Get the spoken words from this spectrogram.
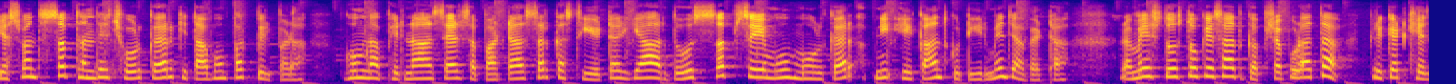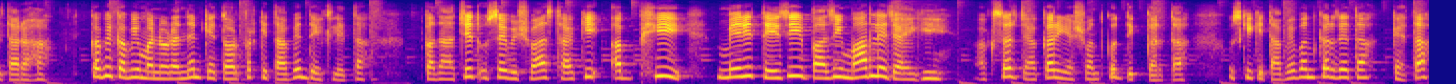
यशवंत सब धंधे छोड़कर किताबों पर पिल पड़ा। घूमना, फिरना, सैर सपाटा सर्कस थिएटर यार दोस्त, सबसे मुँह मोड़कर अपनी एकांत कुटीर में जा बैठा। रमेश दोस्तों के साथ गपशप उड़ाता, क्रिकेट खेलता रहा। कभी कभी मनोरंजन के तौर पर किताबें देख लेता। कदाचित उसे विश्वास था कि अब भी मेरी तेज़ी बाजी मार ले जाएगी। अक्सर जाकर यशवंत को दिख करता, उसकी किताबें बंद कर देता, कहता,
